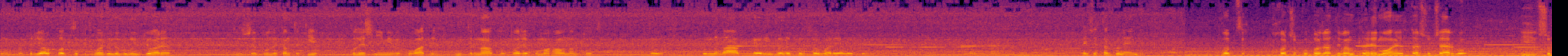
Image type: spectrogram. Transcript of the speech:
Ну, Матеріал хлопці підвозили волонтери. І ще були там такі колишній мій вихователь інтернату, теж допомагав нам тут. То, Комбинатки, різали, то все варили. Та ще так донині. Хлопці, хочу побажати вам перемоги в першу чергу. І щоб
